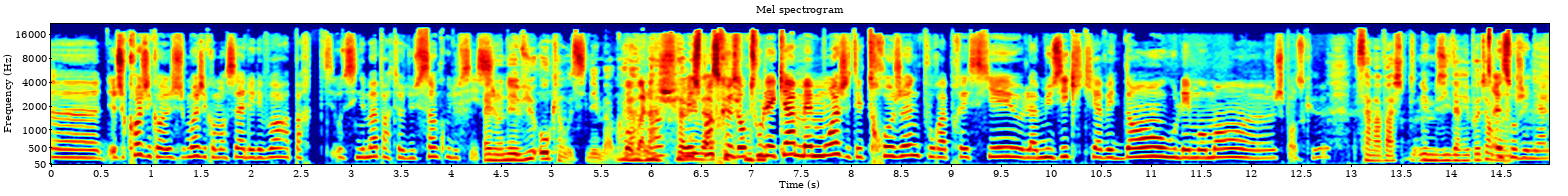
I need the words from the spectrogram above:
Euh, je crois que j'ai, moi j'ai commencé à aller les voir à part- au cinéma à partir du 5 ou du 6. Et J'en ai vu aucun au cinéma. Bon, Voilà, Mais je pense que dans tous le les cas, même moi j'étais trop jeune pour apprécier euh, la musique qu'il y avait dedans ou les moments. euh, je pense que. Ça m'a vache. Les musiques d'Harry Potter. elles on- sont géniales.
